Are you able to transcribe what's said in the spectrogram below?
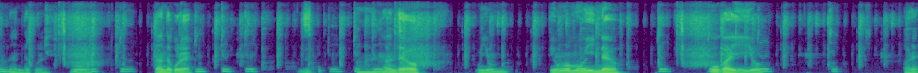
なんだこれ。もう、なんだこれ。ずっなんだよ。もう4、4はもういいんだよ。トゥ5がいいよあれ？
